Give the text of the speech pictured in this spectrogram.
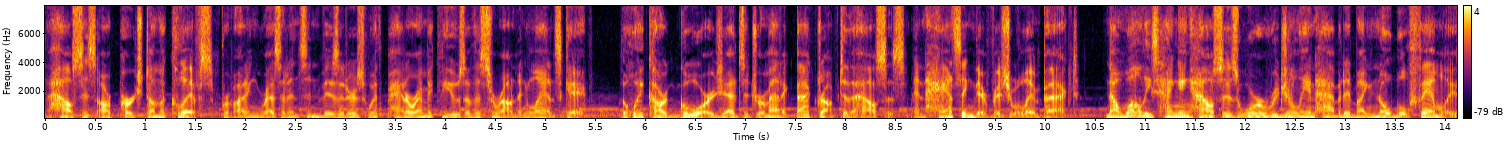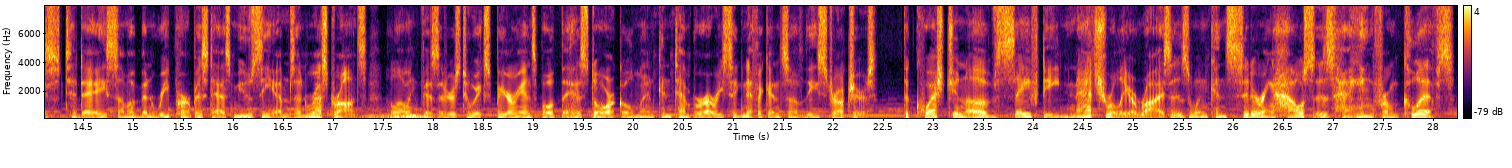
The houses are perched on the cliffs, providing residents and visitors with panoramic views of the surrounding landscape. The Júcar Gorge adds a dramatic backdrop to the houses, enhancing their visual impact. Now, while these hanging houses were originally inhabited by noble families, today some have been repurposed as museums and restaurants, allowing visitors to experience both the historical and contemporary significance of these structures. The question of safety naturally arises when considering houses hanging from cliffs.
